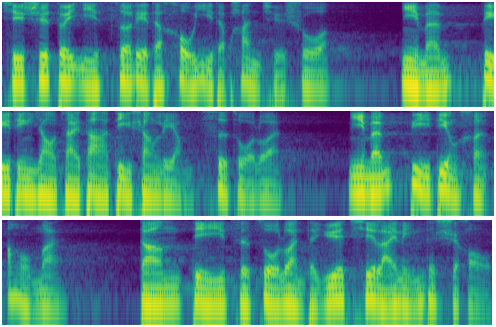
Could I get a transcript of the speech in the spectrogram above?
启示对以色列的后裔的判决说：“你们必定要在大地上两次作乱，你们必定很傲慢。当第一次作乱的约期来临的时候，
